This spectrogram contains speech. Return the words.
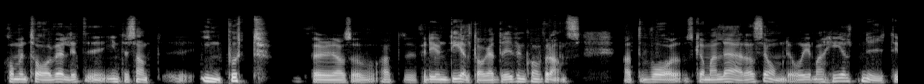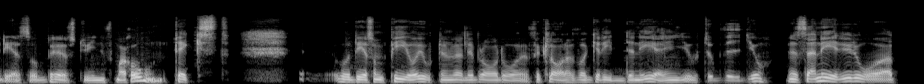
kommentar, väldigt intressant input. För, alltså att, för det är en deltagardriven konferens. Att vad ska man lära sig om det? Och är man helt ny till det så behövs det information, text. Och det som PO har gjort en väldigt bra då, förklarat vad griden är i en Youtube-video. Men sen är det ju då att,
